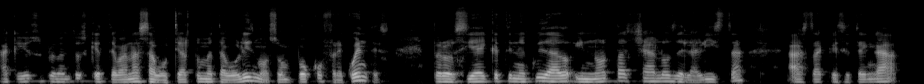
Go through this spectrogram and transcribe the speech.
Aquellos suplementos que te van a sabotear tu metabolismo son poco frecuentes, pero sí hay que tener cuidado y no tacharlos de la lista hasta que se tenga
